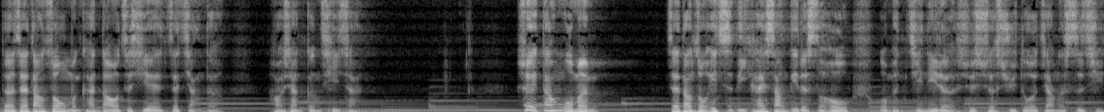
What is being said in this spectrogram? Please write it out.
但是在当中，我们看到这些在讲的，好像更凄惨。所以，当我们在当中一直离开上帝的时候，我们经历了许许多这样的事情。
